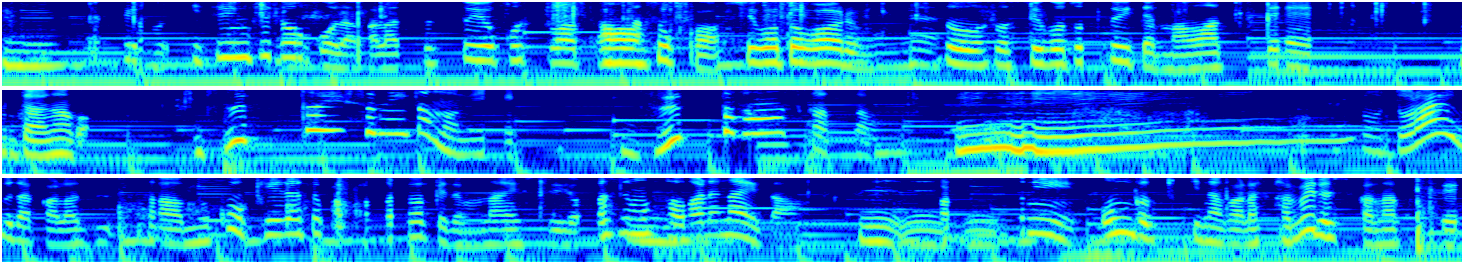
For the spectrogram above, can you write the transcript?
うん。でも1日同行だからずっと横座ってああそっか。仕事があるもんね。そうそう仕事ついて回ってみたいななんかずっと一緒にいたのにずっと楽しかった。の。うん。でもドライブだからずさ向こう携帯とか触るわけでもないし私も触れないじゃん。うんうん本当に音楽聴きながら喋るしかなくて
